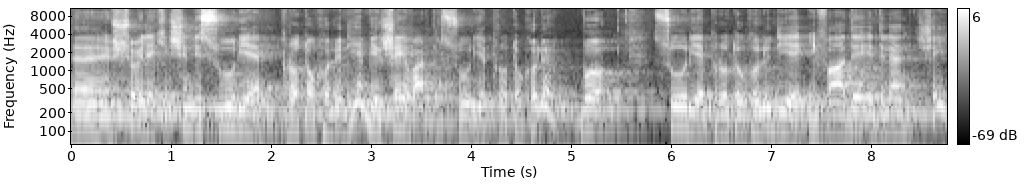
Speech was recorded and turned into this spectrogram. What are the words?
E, şöyle ki şimdi Suriye protokolü diye bir şey vardır. Suriye protokolü. Bu Suriye protokolü diye ifade edilen şey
